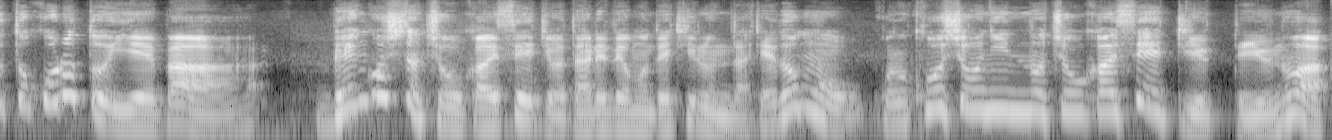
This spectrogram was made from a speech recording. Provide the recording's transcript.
うところといえば、弁護士の懲戒請求は誰でもできるんだけども、この交渉人の懲戒請求っていうのは、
